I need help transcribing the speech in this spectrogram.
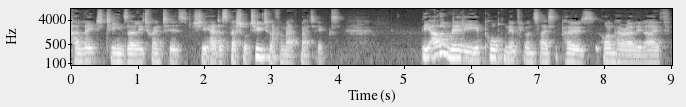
her late teens, early 20s, she had a special tutor for mathematics. The other really important influence, I suppose, on her early life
